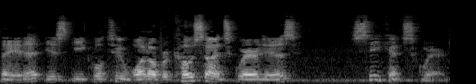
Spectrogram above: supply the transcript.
theta is equal to 1 over cosine squared is secant squared.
